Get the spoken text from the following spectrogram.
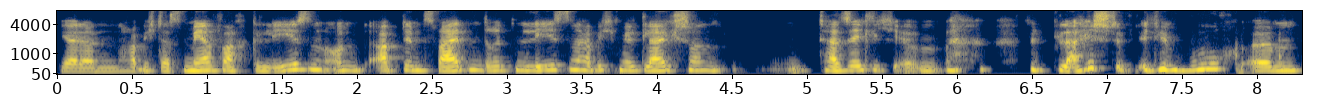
ja, dann habe ich das mehrfach gelesen und ab dem zweiten, dritten Lesen habe ich mir gleich schon tatsächlich ähm, mit Bleistift in dem Buch ähm,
